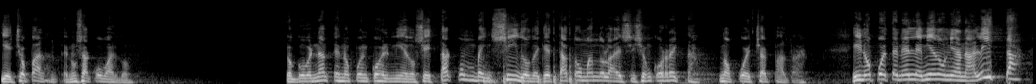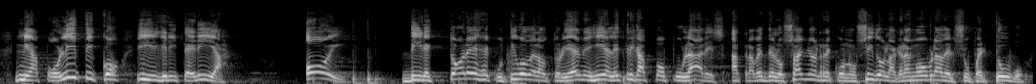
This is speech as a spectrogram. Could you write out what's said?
y echó para adelante, no se acobardó. Los gobernantes no pueden coger miedo. Si está convencido de que está tomando la decisión correcta, no puede echar para atrás. Y no puede tenerle miedo ni a analistas, ni a políticos y gritería. Hoy, directores ejecutivos de la Autoridad de Energía Eléctrica Populares a través de los años han reconocido la gran obra del supertubo.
